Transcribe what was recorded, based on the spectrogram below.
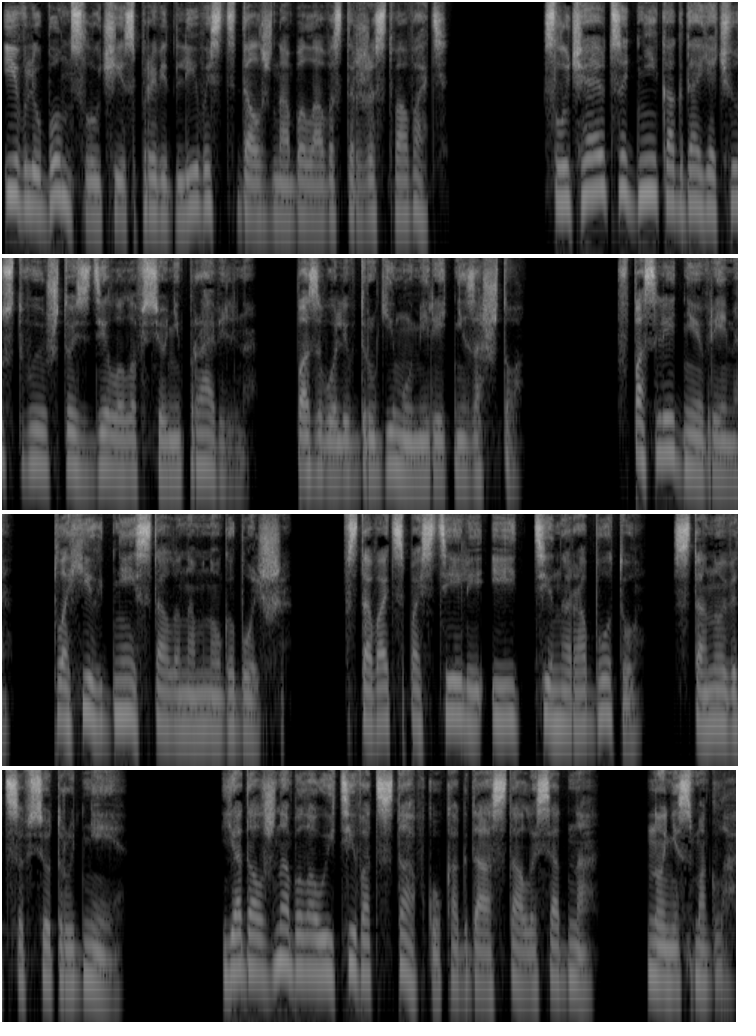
и в любом случае справедливость должна была восторжествовать. Случаются дни, когда я чувствую, что сделала все неправильно, позволив другим умереть ни за что. В последнее время плохих дней стало намного больше. Вставать с постели и идти на работу становится все труднее. Я должна была уйти в отставку, когда осталась одна, но не смогла.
